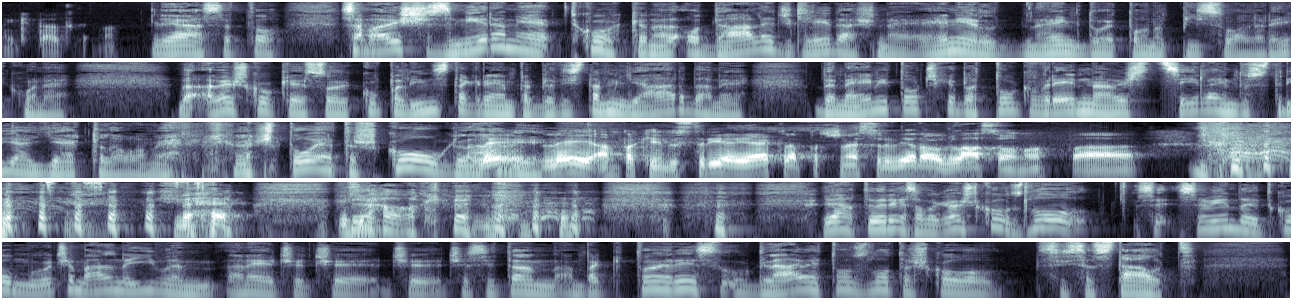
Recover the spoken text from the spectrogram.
No. Ja, se to. Samo veš, zmeraj je tako, ker oddaleč gledaš, ne, en je, ne vem, kdo je to napisal ali rekel. Ne. Da, veš, koliko so kupili Instagram, pa je bila tista milijarda, ne? da na eni točki je bila tako vredna, veš, cela industrija jekla v Ameriki. Veš, to je težko v glavi. Lej, lej, ampak industrija jekla pač ne servira glasov. No? Pa... ja, okay. ja, to je res, ampak veš, zelo. Se, se vem, da je tako, mogoče malo naiven, ne, če, če, če, če si tam, ampak to je res v glavi, to je zelo težko si sestaviti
